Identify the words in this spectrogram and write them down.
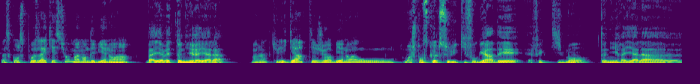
Parce qu'on se pose la question maintenant des Biennois. Hein Bah il y avait Tony Rayala. voilà, tu les gardes tes joueurs Biennois ou? Moi, je pense que celui qu'il faut garder, effectivement, Tony Rayala, euh,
